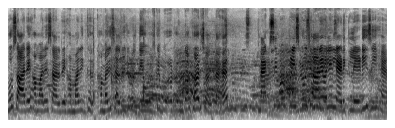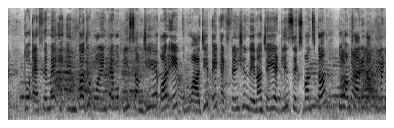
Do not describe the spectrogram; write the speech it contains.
वो सारे हमारे सैलरी हमारी घर, हमारी सैलरी जो मिलती है, उसके उनका घर चलता है। मैक्सिमम प्री स्कूल चलाने वाली लेडीज़ ही हैं। तो ऐसे में इनका जो पॉइंट है, वो प्लीज़ समझिए और एक वाजिब, एक एक्सटेंशन देना चाहिए एटलीस्ट सिक्स मंथ्स का। तो हम सारे डॉक्यूमेंट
